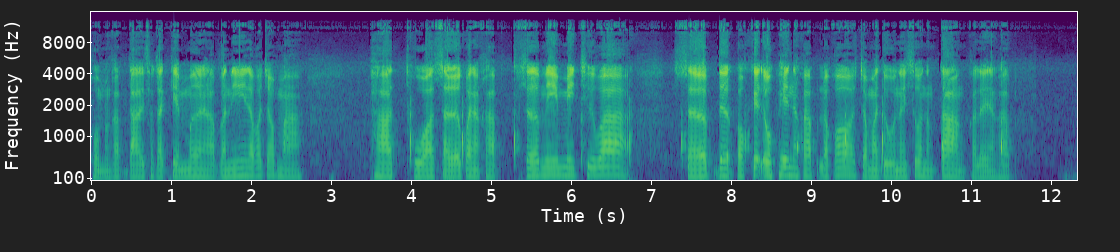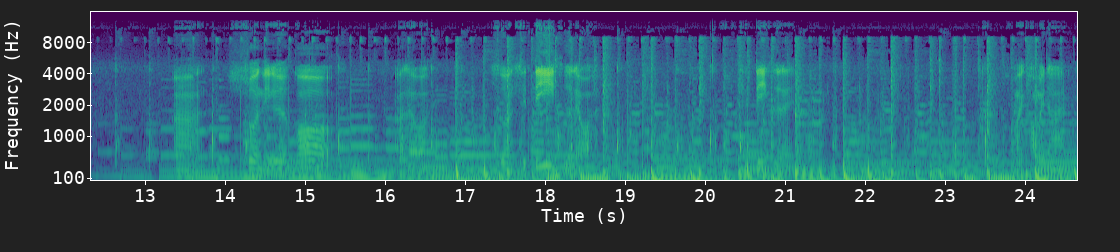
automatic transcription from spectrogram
ผมนะครับดาวสตาร์เกมเมอร์นะครับ วันนี้เราก็จะมาพาทัวร์เซิร์ฟกันนะครับ เซิร์ฟนี้มีชื่อว่าเซิร์ฟ The Pocket Open นะครับ แล้วก็จะมาดูในส่วนต่างๆกันเลยนะครับ อ่า ส่วนนี้ก็อะไรวะ ส่วนซิตี้คืออะไรวะ ซิตี้คืออะไรทำไมเข้าไม่ได้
